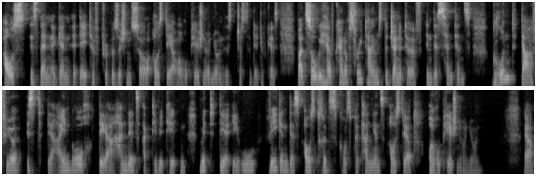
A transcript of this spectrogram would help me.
aus is then again a dative preposition. So aus der Europäischen Union is just the dative case. But so we have kind of three times the genitive in this sentence. Grund dafür ist der Einbruch der Handelsaktivitäten mit der EU wegen des Austritts Großbritanniens aus der Europäischen Union. Yeah.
